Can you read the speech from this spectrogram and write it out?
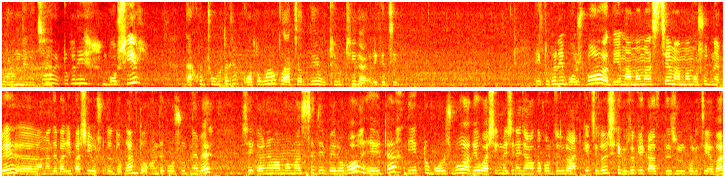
গরম লেগেছে। একটুখানি বসি। দেখো চুলটাকে কতগুলো ক্লাচার দিয়ে উঠি উঠি লা- রেখেছি। একটুখানি বসবো, দিয়ে মামাম আসছে, মামাম ওষুধ নেবে আমাদের বাড়ির পাশেই ওষুধের দোকান, তো ওখান থেকে ওষুধ নেবে। সেই কারণে মামাম আসছে, দিয়ে বেরোবো এটা দিয়ে একটু বসবো। আগে ওয়াশিং মেশিনে জামা কাপড় যেগুলো আটকে ছিল, সেগুলোকে কাচতে শুরু করেছি আবার।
